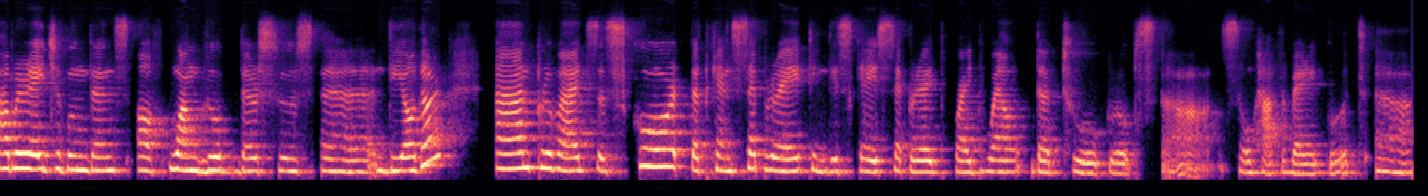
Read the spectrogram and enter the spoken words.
average abundance of one group versus uh, the other and provides a score that can separate, in this case, separate quite well the two groups. Uh, so have a very good uh,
